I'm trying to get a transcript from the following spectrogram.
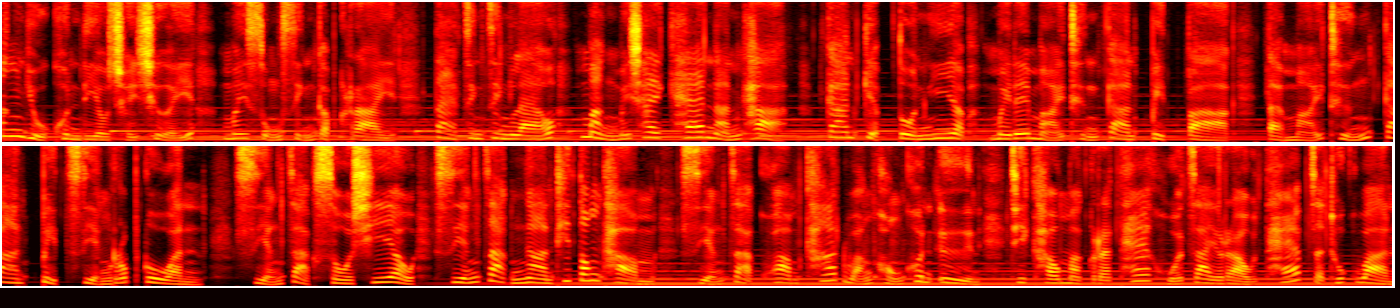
ั่งอยู่คนเดียวเฉยๆ ไม่สูงสิงกับใคร แต่จริงๆ แล้วมันไม่ใช่แค่นั้นค่ะ การเก็บตัวเงียบไม่ได้หมายถึงการปิดปาก แต่หมายถึงการปิดเสียงรบกวน เสียงจากโซเชียล เสียงจากงานที่ต้องทำ เสียงจากความคาดหวังของคนอื่น ที่เข้ามากระแทกหัวใจเราแทบจะทุกวัน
